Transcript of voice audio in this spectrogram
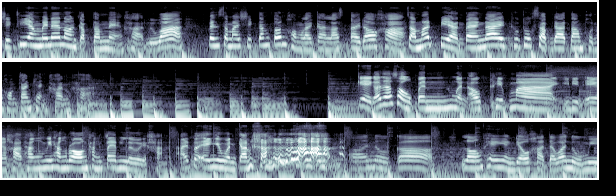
ชิกที่ยังไม่แน่นอนกับตำแหน่งค่ะ หรือว่าเป็นสมาชิกตั้งต้นของรายการ Last Idol ค่ะ สามารถเปลี่ยนแปลงได้ทุกๆ สัปดาห์ตามผลของการแข่งขันค่ะ เก๋ก็จะส่งเป็นเหมือนเอาคลิปมาอีดิทเองอะค่ะ ทั้งมีทั้งร้องทั้งเต้นเลยค่ะไอตัวเองอยู่เหมือนกันค่ะ อ๋อหนูก็ร้องเพลงอย่างเดียวค่ะ แต่ว่าหนูมี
